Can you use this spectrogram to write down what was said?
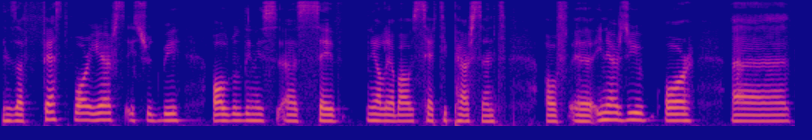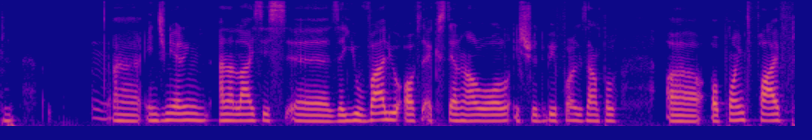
in the first four years it should be all buildings uh, save nearly about 30% of uh, energy or uh, uh, engineering analyzes uh, the U value of the external wall. It should be, for example, uh, 0.5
